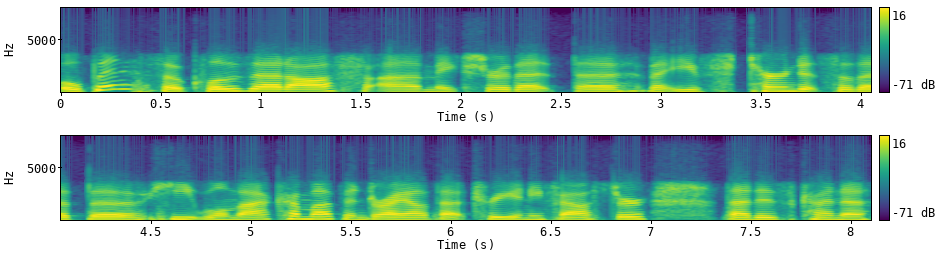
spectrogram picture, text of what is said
open. So close that off. Uh, make sure that the that you've turned it so that the heat will not come up and dry out that tree any faster that is kind of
